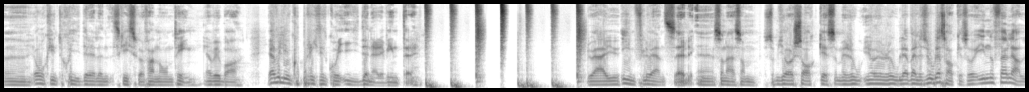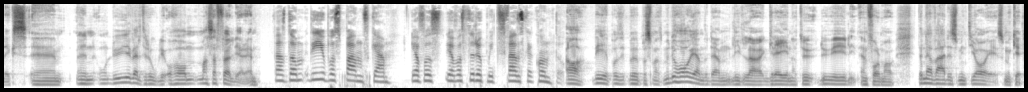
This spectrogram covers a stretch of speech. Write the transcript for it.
Uh, jag åker inte skidor eller skridskor fan någonting. Jag vill bara, jag vill ju på riktigt gå i ide när det är vinter. Du är ju influencer, eh, sån här som, som gör saker som är ro, gör roliga, väldigt roliga saker. Så in och följ Alex. Eh, men och du är ju väldigt rolig och har massa följare. Fast de, det är ju på spanska. Jag får, jag får styra upp mitt svenska konto. Ja, det är på, på, på svenska. Men du har ju ändå den lilla grejen att du, du är en form av den där världen som inte jag är så mycket.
